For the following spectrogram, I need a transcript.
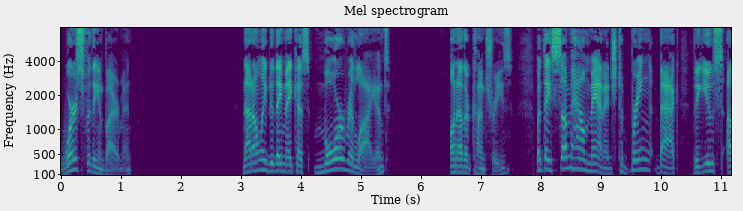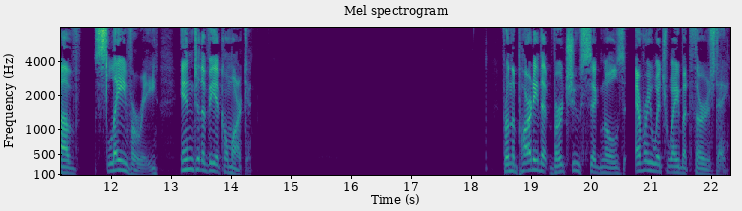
worse for the environment, not only do they make us more reliant on other countries, but they somehow managed to bring back the use of slavery into the vehicle market. From the party that virtue signals every which way but Thursday,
